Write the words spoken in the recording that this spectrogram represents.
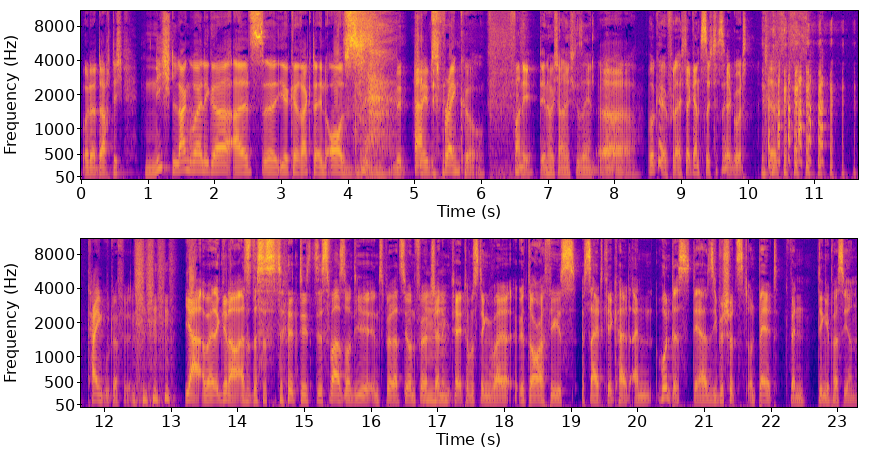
Oder dachte ich, nicht langweiliger als äh, ihr Charakter in Oz mit James Franco. Funny, den habe ich auch nicht gesehen. Äh, Okay, vielleicht ergänzt sich das ja gut. kein guter Film. Ja, aber genau, also das ist, das, das war so die Inspiration für Mhm. Channing Tatums Ding, weil Dorothys Sidekick halt ein Hund ist, der sie beschützt und bellt, wenn Dinge passieren.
